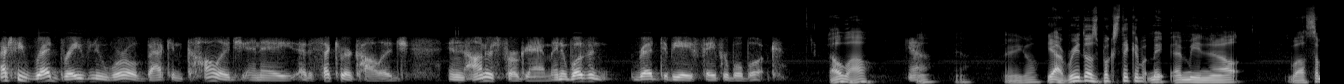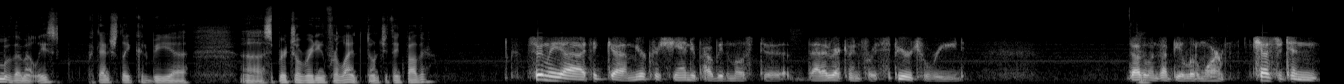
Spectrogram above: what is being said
I actually read Brave New World back in college in a at a secular college in an honors program, and it wasn't read to be a favorable book. Oh wow. Yeah. yeah. yeah. There you go. Yeah, read those books. Think about. I mean, I'll- well, some of them at least potentially could be a, a spiritual reading for Lent. Don't you think, Father? Certainly, uh, I think uh, Mere Christianity probably be the most uh, that I'd recommend for a spiritual read. The other ones might be a little more Chesterton.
